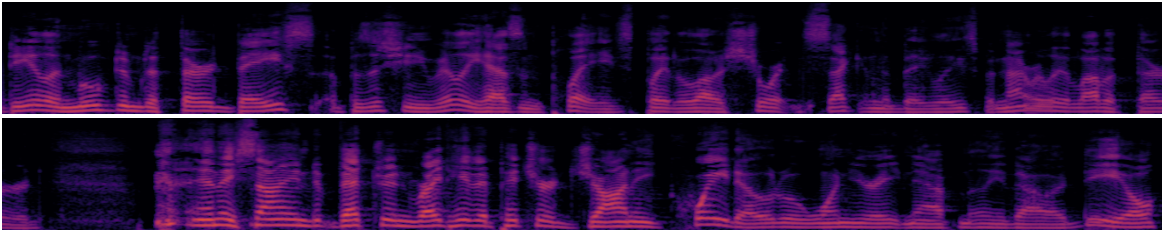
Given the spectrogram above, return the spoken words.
deal and moved him to third base, a position he really hasn't played. He's played a lot of short and second in the big leagues, but not really a lot of third. and they signed veteran right-handed pitcher Johnny Cueto to a one-year, $8.5 million deal.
